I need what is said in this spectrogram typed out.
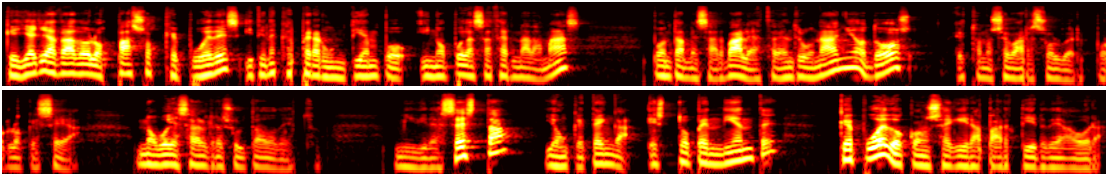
que ya hayas dado los pasos que puedes y tienes que esperar un tiempo y no puedas hacer nada más, ponte a pensar, vale, hasta dentro de un año, dos, esto no se va a resolver, por lo que sea. No voy a ser el resultado de esto. Mi vida es esta y aunque tenga esto pendiente, ¿qué puedo conseguir a partir de ahora?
